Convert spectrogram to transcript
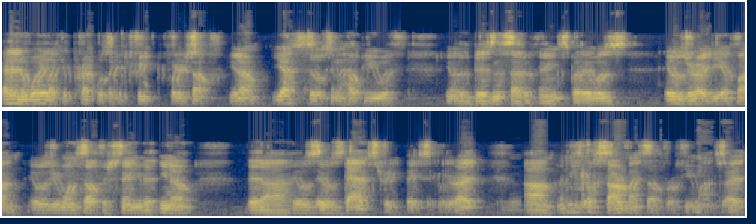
and in a way, like your prep was like a treat for yourself. You know, yes, it was going to help you with you know the business side of things, but it was it was your idea of fun. It was your one selfish thing that you know that uh, it was it was dad's treat basically, right? Mm-hmm. Um, and he go starve myself for a few months, right?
